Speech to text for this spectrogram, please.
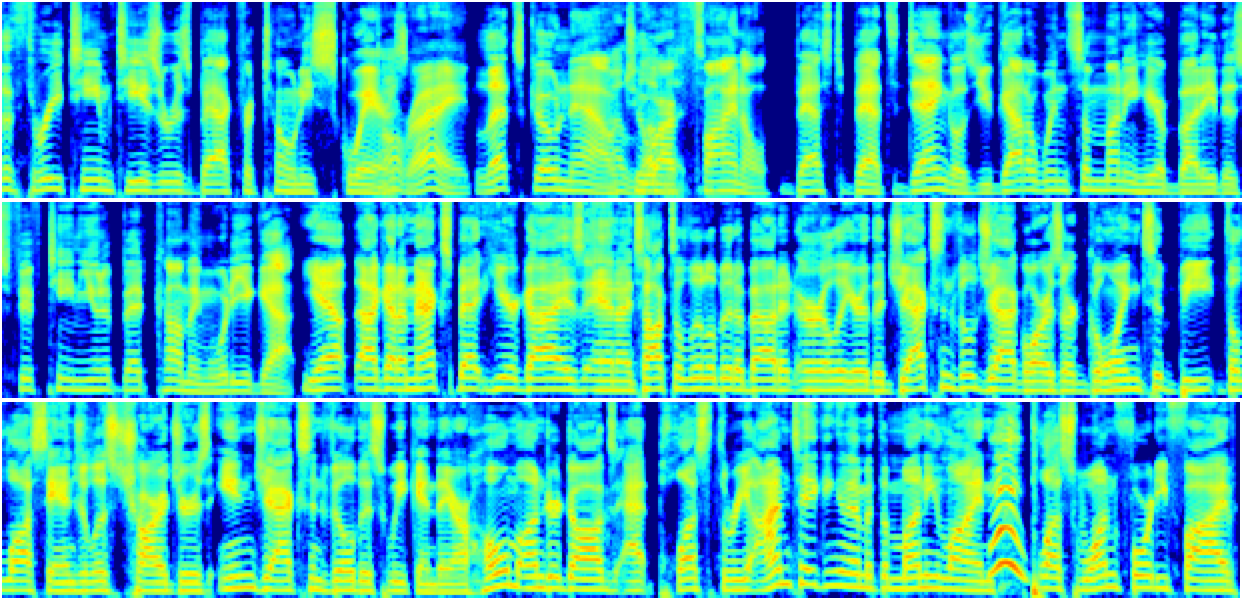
The three-team teaser is back for Tony Squares. All right. Let's go now I to love our that, final best bets. Dangles, you got to win some money here, buddy. There's 15 unit bet coming. What do you got? Yeah, I got a max bet here, guys, and I talked a little bit about it earlier. The Jacksonville Jaguars are going to beat the Los Angeles Chargers in Jacksonville this weekend. They are home underdogs at plus three. I'm taking them at the money line plus 145.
